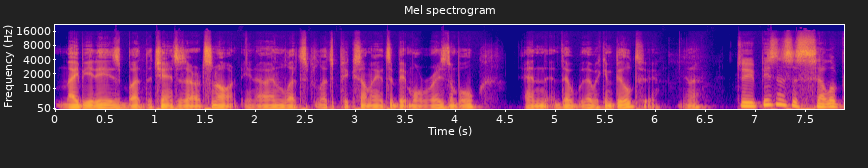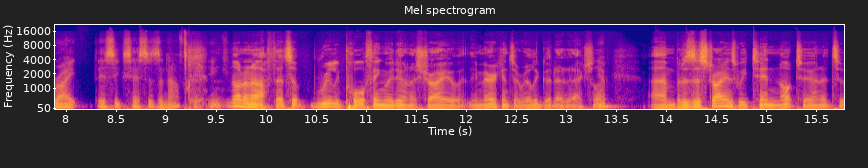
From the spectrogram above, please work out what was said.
Maybe it is, but the chances are it's not. You know, and let's let's pick something that's a bit more reasonable and that, that we can build to. You know. Do businesses celebrate their successes enough, do you think? Not enough. That's a really poor thing we do in Australia. The Americans are really good at it, actually. Yep. Um, but as Australians, we tend not to, and it's a,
